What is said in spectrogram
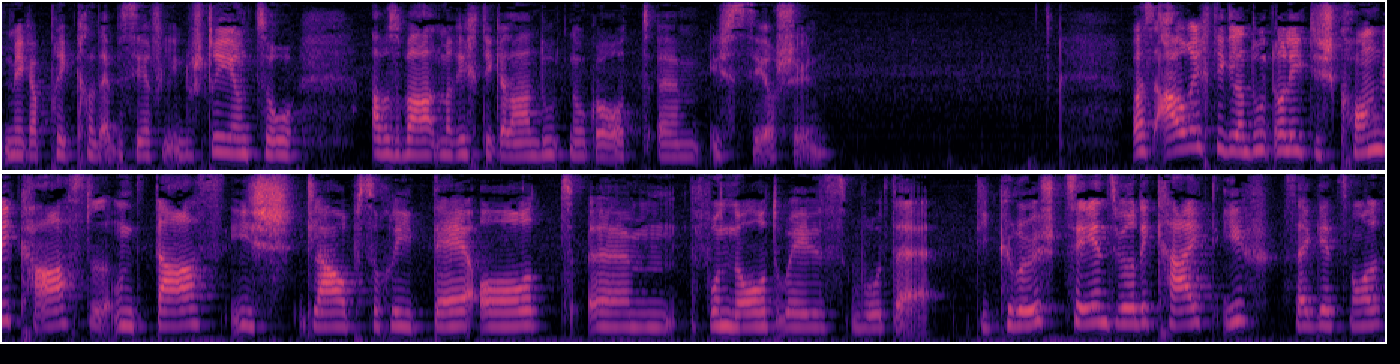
mega prickelnd, eben sehr viel Industrie und so. Aber sobald man Richtung Land noch geht, ähm, ist es sehr schön. Was auch richtig Landudno liegt, ist Conwy Castle und das ist, glaube ich, so ein bisschen der Ort ähm, von Nordwales, wo der, die grösste Sehenswürdigkeit ist, sage ich jetzt mal.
